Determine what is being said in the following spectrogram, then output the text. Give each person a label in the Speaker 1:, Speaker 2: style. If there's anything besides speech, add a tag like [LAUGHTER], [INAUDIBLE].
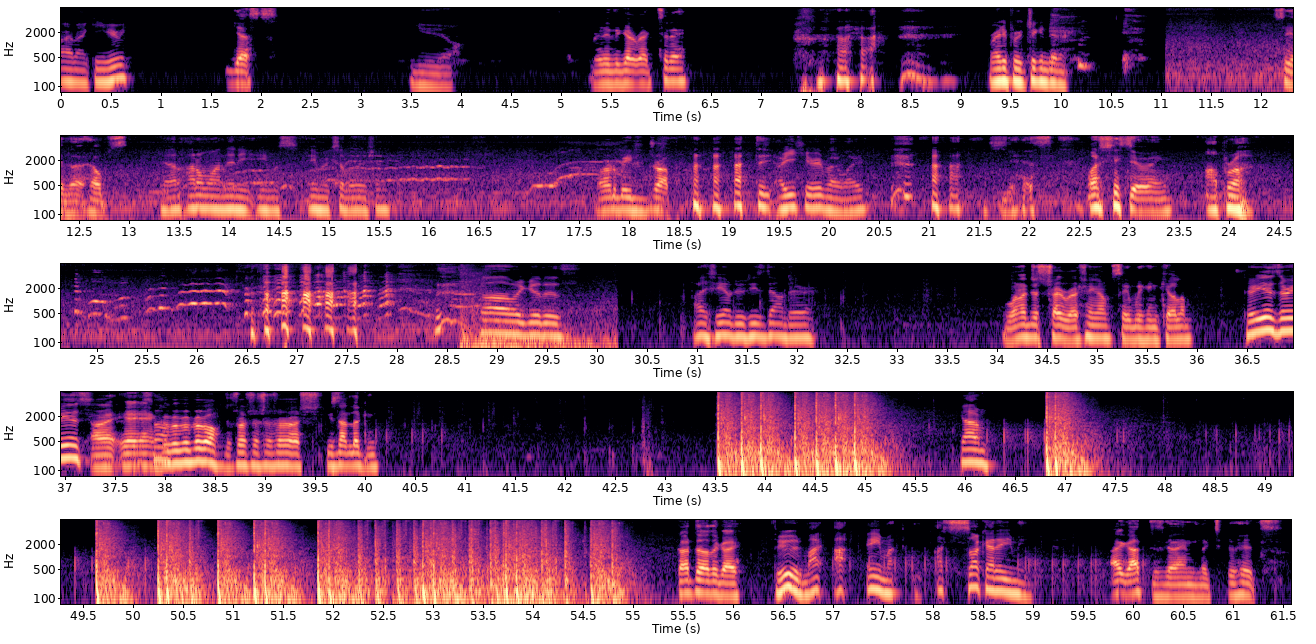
Speaker 1: All right, man. Can you hear me?
Speaker 2: Yes.
Speaker 1: Yeah.
Speaker 2: Ready to get wrecked today? [LAUGHS]
Speaker 1: Ready for a chicken dinner?
Speaker 2: See if that helps.
Speaker 1: Yeah, I don't, want any aim aim acceleration.
Speaker 2: Or to be drop? [LAUGHS]
Speaker 1: Are you hearing my wife? [LAUGHS]
Speaker 2: yes. What's she doing?
Speaker 1: Opera. oh my goodness. I see him, dude. He's down there.
Speaker 2: Wanna just try rushing him? See if we can kill him.
Speaker 1: There he is. There he is.
Speaker 2: All right. Yeah, yeah. Go, go, go, go, go. Just rush, rush, rush, rush. He's not looking.
Speaker 1: Got him.
Speaker 2: Got the other guy.
Speaker 1: Dude, my I, aim. I, I suck at aiming.
Speaker 2: I got this guy in like two hits.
